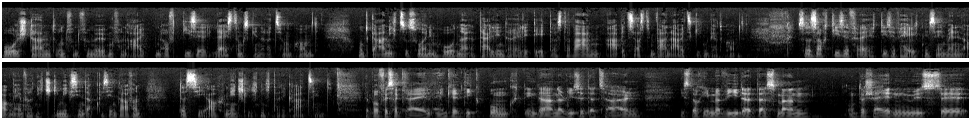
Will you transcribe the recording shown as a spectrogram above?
Wohlstand und von Vermögen von Alten auf diese Leistungsgeneration kommt und gar nicht zu so einem hohen Teil in der Realität aus, der wahren Arbeits-, aus dem wahren Arbeitsgegenwert kommt. Sodass auch diese, diese Verhältnisse in meinen Augen einfach nicht stimmig sind, abgesehen davon, dass sie auch menschlich nicht adäquat sind. Herr Professor Greil, ein Kritikpunkt in der Analyse der Zahlen ist auch immer wieder, dass man unterscheiden müsse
